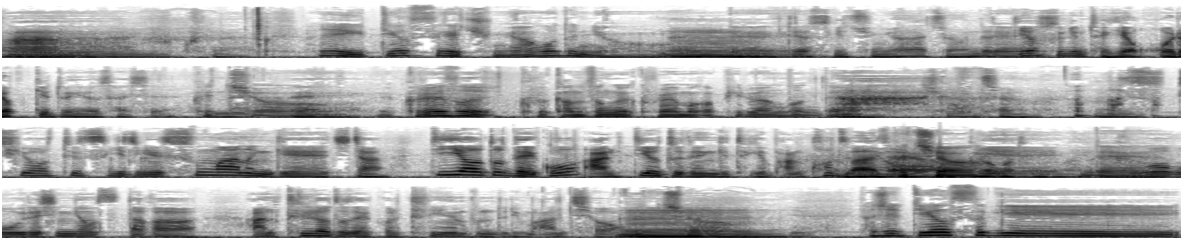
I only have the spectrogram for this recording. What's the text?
아, 음. 그렇구나. 사실 이 띄어쓰기 중요하거든요. 음, 네. 띄어쓰기 중요하죠. 근데 네. 띄어쓰기는 되게 어렵기도 해요, 사실. 그렇죠. 네. 그래서 그 감성글 그래머가 필요한 건데. 아, 그렇죠. 음, 띄어 띄어쓰기 중에 수많은 게 진짜 띄어도 되고 안 띄어도 되는 게 되게 많거든요. 맞아요. 거 예. 네. 그거 오히려 신경 쓰다가 안 틀려도 될 걸 틀리는 분들이 많죠. 그렇죠. 음, 사실 띄어쓰기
